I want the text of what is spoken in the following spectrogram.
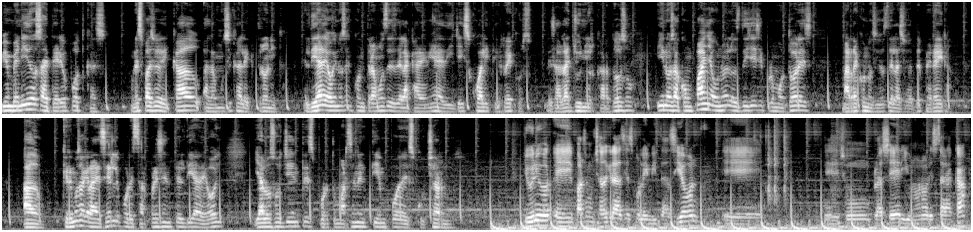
Bienvenidos a Ethereum Podcast, un espacio dedicado a la música electrónica. El día de hoy nos encontramos desde la Academia de DJs Quality Records. Les habla Junior Cardoso y nos acompaña uno de los DJs y promotores más reconocidos de la ciudad de Pereira, Ado. Queremos agradecerle por estar presente el día de hoy y a los oyentes por tomarse el tiempo de escucharnos. Junior, eh, muchas gracias por la invitación. Eh, es un placer y un honor estar acá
